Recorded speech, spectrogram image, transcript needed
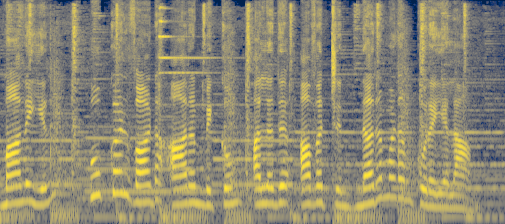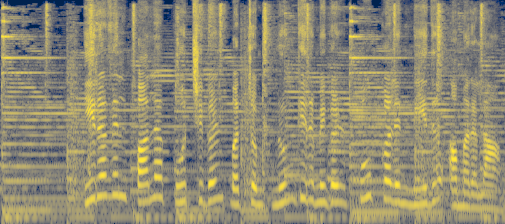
மாலையில் பூக்கள் வாட ஆரம்பிக்கும் அல்லது அவற்றின் நறுமணம் குறையலாம். இரவில் பல பூச்சிகள் மற்றும் நுண்கிருமிகள் பூக்களின் மீது அமரலாம்.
